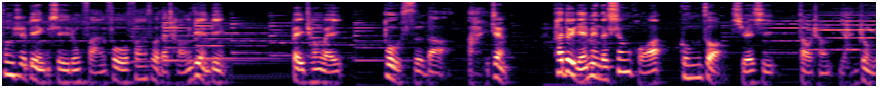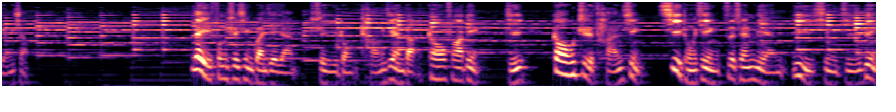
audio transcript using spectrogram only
风湿病是一种反复发作的常见病，被称为“不死的癌症”。它对人们的生活、工作、学习造成严重影响。类风湿性关节炎是一种常见的高发病及高致残性系统性自身免疫性疾病。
